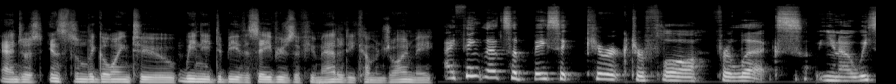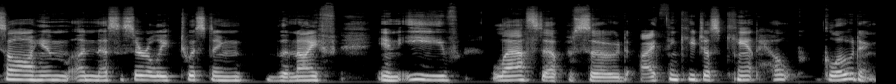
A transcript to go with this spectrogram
and just instantly going to, we need to be the saviors of humanity. Come and join me. I think that's a basic character flaw for Lex. You know, we saw him unnecessarily twisting the knife in Eve last episode. I think he just can't help gloating.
